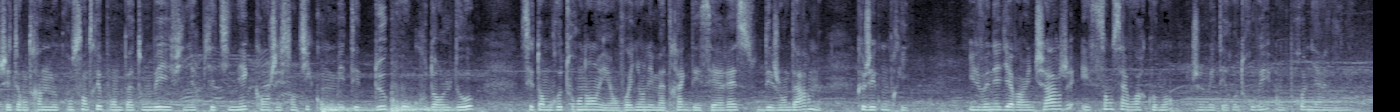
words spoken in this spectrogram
J'étais en train de me concentrer pour ne pas tomber et finir piétiner quand j'ai senti qu'on me mettait deux gros coups dans le dos. C'est en me retournant et en voyant les matraques des CRS ou des gendarmes que j'ai compris. Il venait d'y avoir une charge et sans savoir comment, je m'étais retrouvée en première ligne.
